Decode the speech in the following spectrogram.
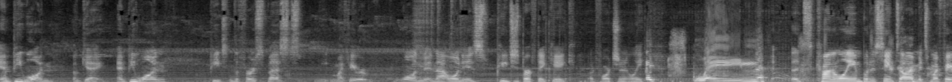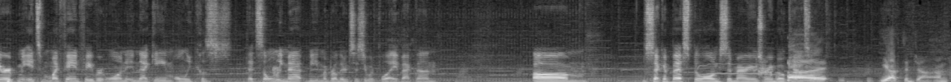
MP1. Okay, MP1. Peach, the first best. My favorite one in that one is Peach's birthday cake. Unfortunately, Explain. it's kind of lame, but at the same time, it's my favorite. It's my fan favorite one in that game, only because that's the only map me, and my brother, and sister would play back then. Um, the second best belongs to Mario's Rainbow Uh, Castle. You have to jump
